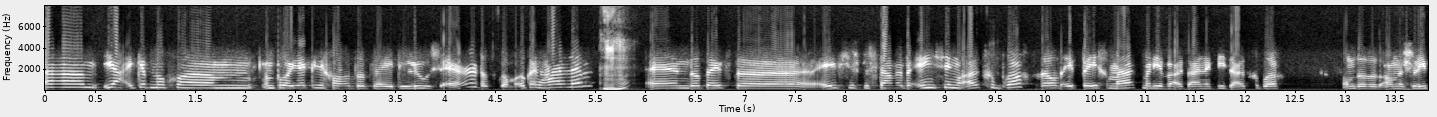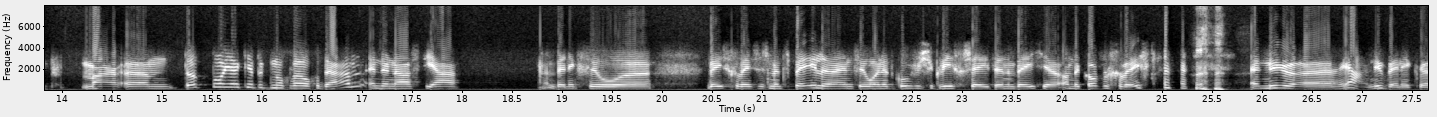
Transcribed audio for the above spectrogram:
Ehm, ja, ik heb nog ehm, een projectje gehad dat heet Loose Air. Dat kwam ook uit Haarlem. Mhm. En dat heeft eh eventjes bestaan. We hebben één single uitgebracht, wel een EP gemaakt, maar die hebben we uiteindelijk niet uitgebracht omdat het anders liep. Maar ehm, dat project heb ik nog wel gedaan. En daarnaast, ja, ben ik veel eh, bezig geweest dus met spelen en veel in het covercircuit gezeten en een beetje undercover geweest. en nu, eh, ja, nu ben ik eh,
